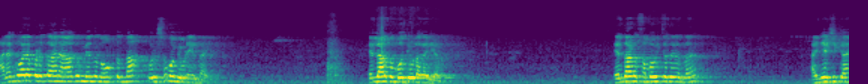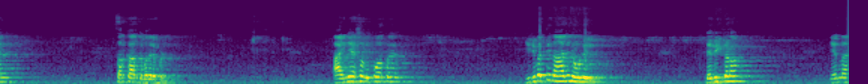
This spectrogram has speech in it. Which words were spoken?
അലങ്കോലപ്പെടുത്താനാകും എന്ന് നോക്കുന്ന ഒരു ശ്രമം ഇവിടെ ഉണ്ടായി. എല്ലാവർക്കും ബോധ്യമുള്ള കാര്യമാണ്. എന്താണ് സംഭവിച്ചത് എന്ന് അന്വേഷിക്കാൻ സർക്കാർ ചുമതലപ്പെടുത്തി ആ അന്വേഷണ റിപ്പോർട്ട് ഇരുപത്തിനാലിനുള്ളിൽ ലഭിക്കണം എന്ന്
